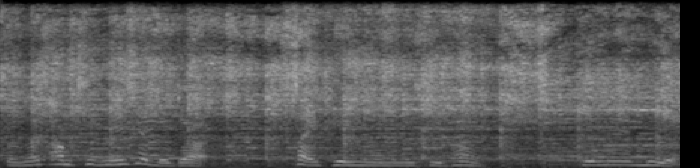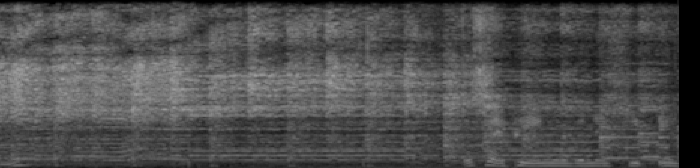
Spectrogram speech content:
แต่ถ้าทำคลิปนี้เสร็จเดี๋ยวจะใส่เพลงลงมาในคลิปให้เพื่อไม่เบื่อนะ จะใส่เพลงลงไปในคลิปเอง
